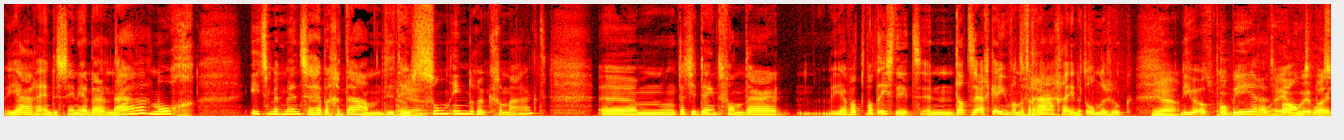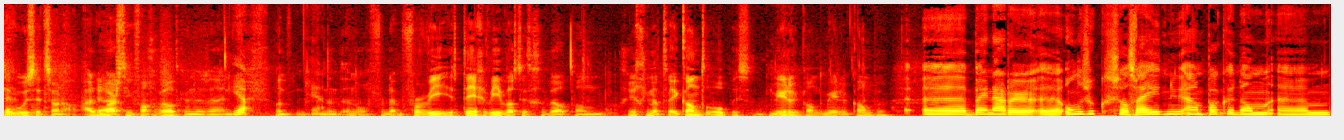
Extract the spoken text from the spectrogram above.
jaren en decennia daarna nog iets met mensen hebben gedaan. Dit Ja, heeft ja. zo'n indruk gemaakt ehm, dat je denkt van daar, ja, wat, wat is dit? En dat is eigenlijk een van de vragen in het onderzoek ja. die we ook proberen hoe, te hoe- hoe- beantwoorden. Hoe is dit zo'n uitbarsting van geweld kunnen zijn? Ja. Want Ja. en, voor, de- voor wie, tegen wie was dit geweld dan gericht? Ging dat twee kanten op? Is het meerdere kanten, meerdere kampen? Eh, bij nader eh, onderzoek, zoals wij het nu aanpakken, dan ehm,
